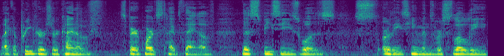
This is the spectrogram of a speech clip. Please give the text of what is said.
like a precursor kind of spare parts type thing of this species was, or these humans were slowly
